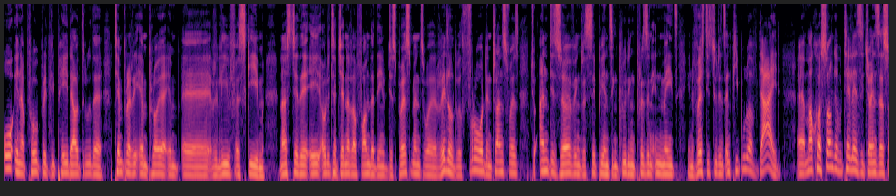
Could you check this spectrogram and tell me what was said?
or inappropriately paid out through the temporary employer uh, relief scheme. Last year, the Auditor General found that the disbursements were riddled with fraud and transfers to undeserving recipients, including prison inmates, university students, and people who have died. Uh, Makhosonke Buthelezi joins us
